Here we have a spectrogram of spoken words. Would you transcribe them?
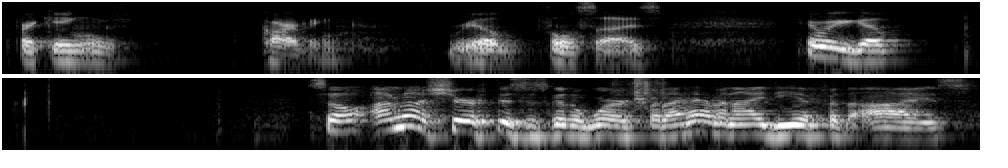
freaking carving, real full size. Here we go. So I'm not sure if this is gonna work, but I have an idea for the eyes.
